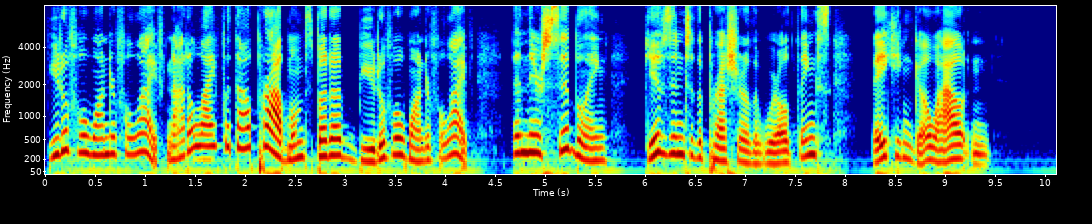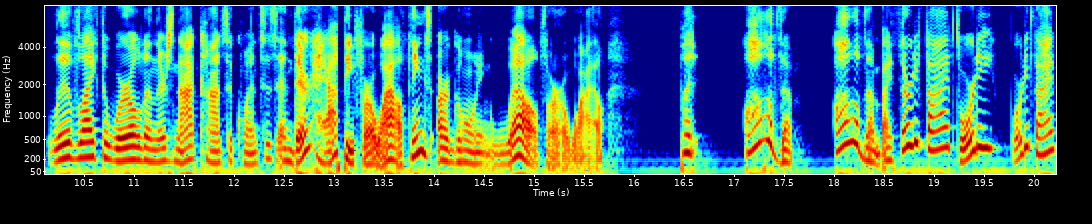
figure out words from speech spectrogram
beautiful, wonderful life. Not a life without problems, but a beautiful, wonderful life. Then their sibling gives into the pressure of the world, thinks they can go out and live like the world and there's not consequences and they're happy for a while. Things are going well for a while. But all of them, all of them by 35, 40, 45,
